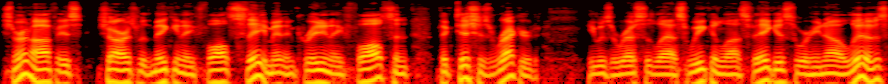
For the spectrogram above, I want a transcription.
Smirnov is charged with making a false statement and creating a false and fictitious record. He was arrested last week in Las Vegas, where he now lives,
